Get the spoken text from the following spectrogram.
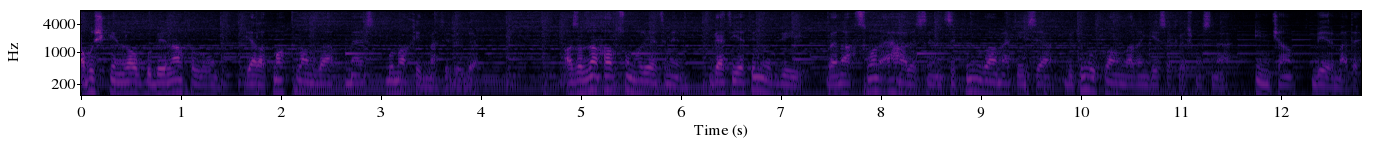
ABŞ general qubernatorluğunu yaratmaq planı da məhz buna xidmət edirdi. Azərbaycan Xalq Cümhuriyyətinin qətiyyətli mövqeyi və Naxçıvan əhalisinin ciddi müqaviməti isə bütün bu planların gerçəkləşməsinə imkan vermədi.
